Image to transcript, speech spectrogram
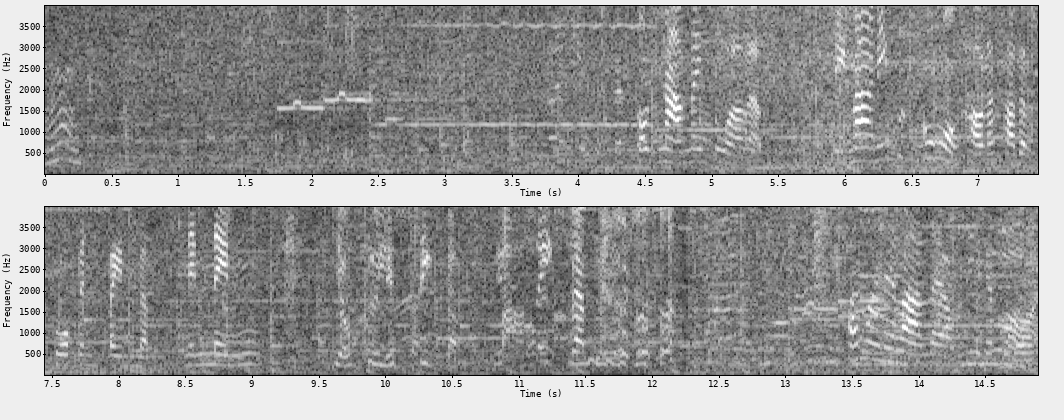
อืมซดน้ำในตัวแบบดีมากนี่คือกุ้งของเขานะคะ แบบตัวเป็นๆแบบเน้นๆ เดี๋ยวคือลิปสติกแบบติดแบบนี้ เข้ามาในร้านแล้วนี่เรียบร้อย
